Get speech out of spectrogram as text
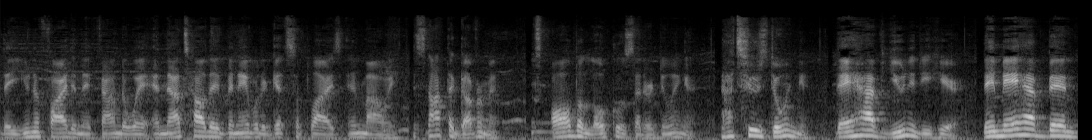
They unified and they found a way. And that's how they've been able to get supplies in Maui. It's not the government, it's all the locals that are doing it. That's who's doing it. They have unity here. They may have been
